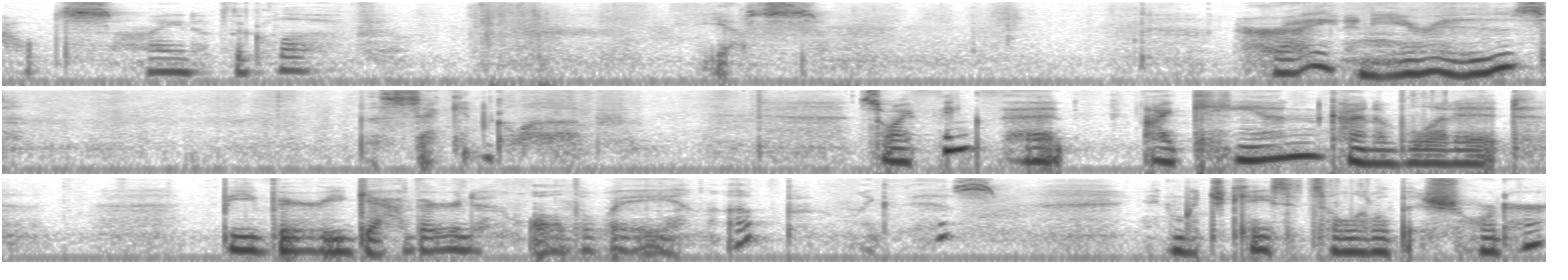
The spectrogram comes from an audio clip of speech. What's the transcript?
outside of the glove. Yes. Alright, and here is the second glove. So I think that I can kind of let it be very gathered all the way up like this, in which case it's a little bit shorter.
